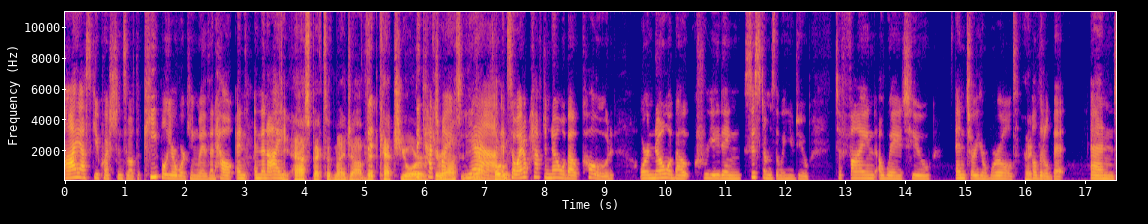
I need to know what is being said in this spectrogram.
I ask you questions about the people you're working with and how and and then I The aspects of my job That- that catch your catch curiosity. my yeah, totally. and so I don't have to know about code or know about creating systems the way you do to find a way to enter your world Right. a little bit and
